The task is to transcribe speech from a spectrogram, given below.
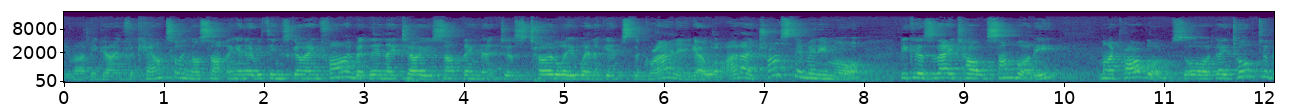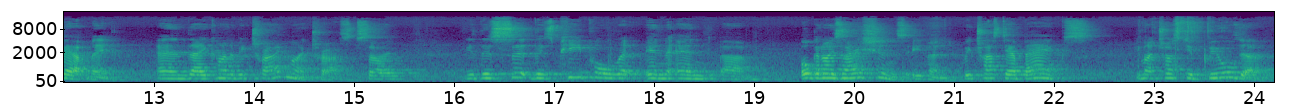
you might be going for counselling or something and everything's going fine, but then they tell you something that just totally went against the grain, and you go, Well, I don't trust them anymore because they told somebody my problems or they talked about me and they kind of betrayed my trust. So there's, there's people that, in, and um, organisations, even. We trust our banks. You might trust your builder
